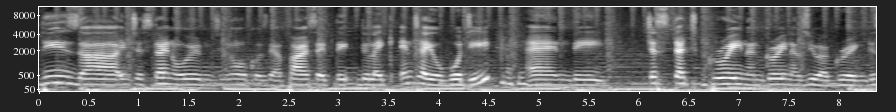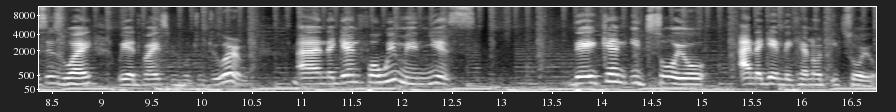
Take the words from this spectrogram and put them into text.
these uh, intestinal worms you know because they are parasites. They, they like enter your body Okay. and they just start growing and growing as you are growing. This is why we advise people to do worm. And again for women yes they can eat soil and again they cannot eat soil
